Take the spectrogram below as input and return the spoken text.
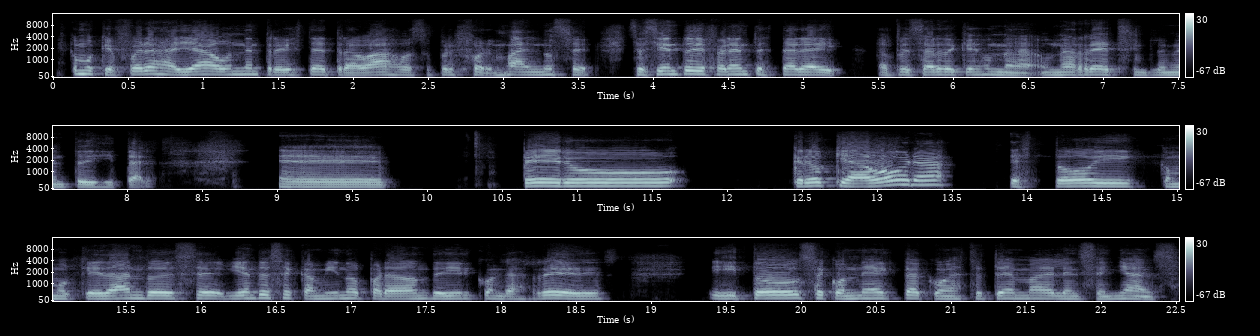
es como que fueras allá a una entrevista de trabajo súper formal, no sé, se siente diferente estar ahí a pesar de que es una, una red simplemente digital. Eh, pero creo que ahora estoy como quedando ese, viendo ese camino para dónde ir con las redes y todo se conecta con este tema de la enseñanza.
